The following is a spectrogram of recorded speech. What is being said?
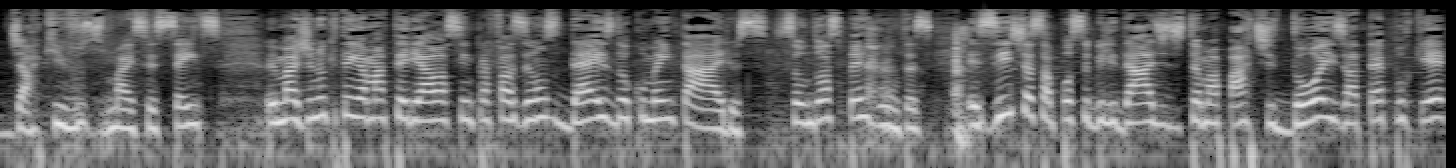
de arquivos mais recentes. Eu imagino que tenha material assim para fazer uns 10 documentários. São duas perguntas. Existe essa possibilidade de ter uma parte 2, até porque,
